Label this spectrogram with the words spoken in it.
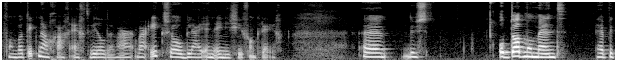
Van wat ik nou graag echt wilde. Waar, waar ik zo blij en energie van kreeg. Uh, dus op dat moment heb ik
